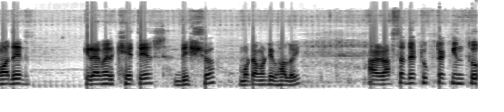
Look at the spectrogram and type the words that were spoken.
আমাদের গ্রামের ক্ষেতের দৃশ্য মোটামুটি ভালোই। আর রাস্তাতে টুকটাক কিন্তু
